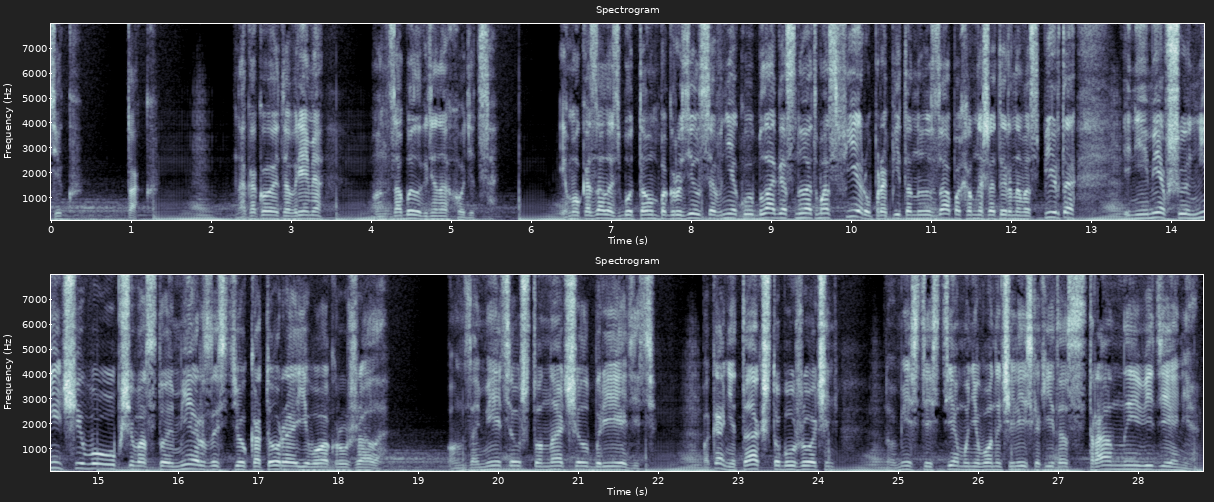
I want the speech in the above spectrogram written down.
тик-так. На какое-то время он забыл, где находится. Ему казалось, будто он погрузился в некую благостную атмосферу, пропитанную запахом нашатырного спирта и не имевшую ничего общего с той мерзостью, которая его окружала. Он заметил, что начал бредить. Пока не так, чтобы уж очень, но вместе с тем у него начались какие-то странные видения.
